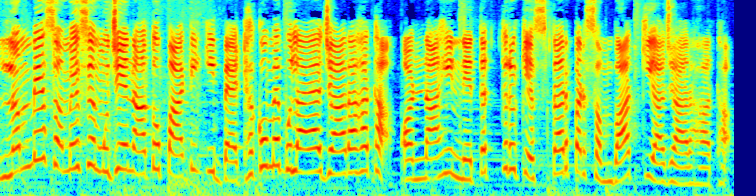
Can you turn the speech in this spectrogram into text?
लंबे समय से मुझे ना तो पार्टी की बैठकों में बुलाया जा रहा था और ना ही नेतृत्व के स्तर पर संवाद किया जा रहा था।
